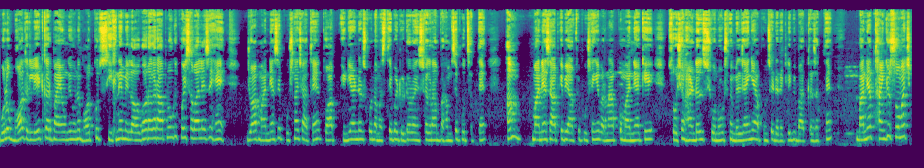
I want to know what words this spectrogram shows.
वो लोग बहुत रिलेट कर पाए होंगे उन्हें बहुत कुछ सीखने मिला होगा। और अगर आप लोगों के कोई सवाल ऐसे हैं जो आप मान्या से पूछना चाहते हैं तो आप इंडिया अंडर्स को नमस्ते पर ट्विटर और इंस्टाग्राम पर हमसे पूछ सकते हैं। हम मान्या से आपके भी आपसे पूछ लेंगे वरना आपको मान्या के सोशल हैंडल्स शो नोट्स में मिल जाएँगे आप उनसे डायरेक्टली भी बात कर सकते हैं। Manya thank you so much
